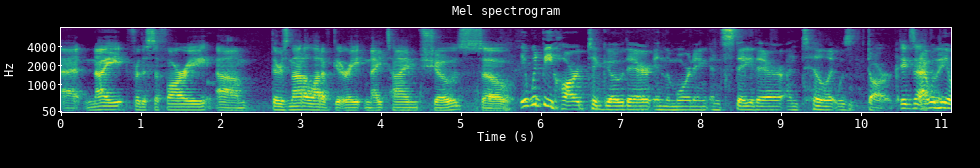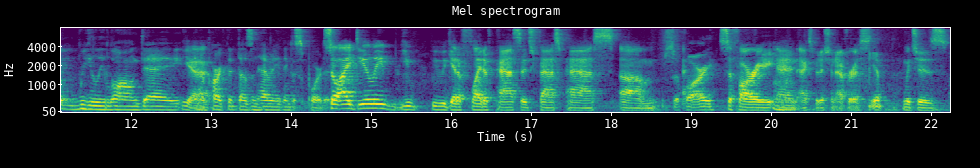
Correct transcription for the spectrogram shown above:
at night for the safari, um, there's not a lot of great nighttime shows. So It would be hard to go there in the morning and stay there until it was dark. Exactly. That would be a really long day Yeah. in a park that doesn't have anything to support it. so ideally, you we would get a flight of passage, fast pass, um, Safari. Safari and Expedition Everest. Yep. Which is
